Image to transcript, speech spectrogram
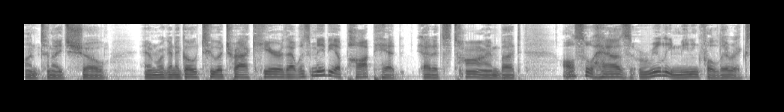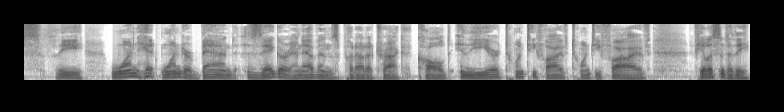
on tonight's show. And we're going to go to a track here that was maybe a pop hit at its time, but also has really meaningful lyrics. The one hit wonder band Zager and Evans put out a track called In the Year 2525. If you listen to the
